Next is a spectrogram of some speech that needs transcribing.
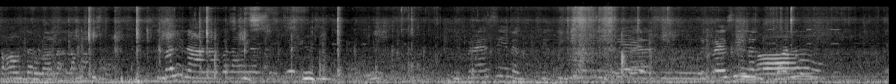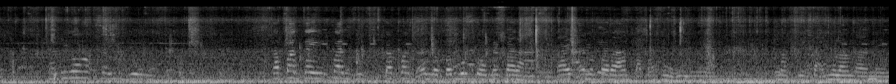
Sa counter, wala lang. Bali, nahanapan ako ng ticket. Si Presi, nagtitigil ng ticket. Si Presi, nag, ano, Sabi ko nga sa iyo, kapag kay pag, kapag ano, pag gusto may paraan, kahit anong paraan papasukin mo. Makita mo lang namin.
